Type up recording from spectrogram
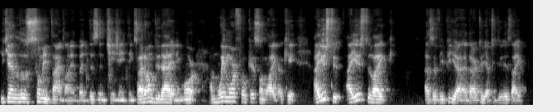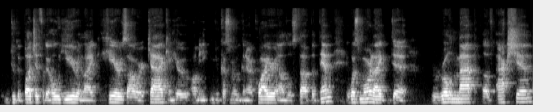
you can lose so many times on it, but it doesn't change anything. So I don't do that anymore. I'm way more focused on like okay I used to I used to like as a VP uh, a director you have to do this like do the budget for the whole year and like here's our CAC and here how many new customers we're gonna acquire and all those stuff. But then it was more like the roadmap of action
